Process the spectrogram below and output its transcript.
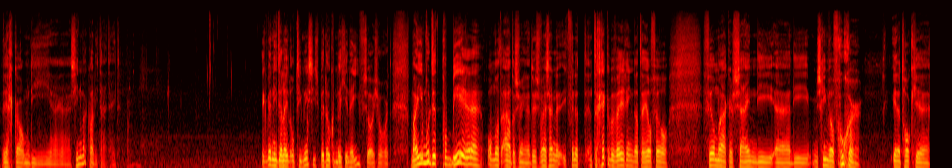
weg komen die uh, cinema-kwaliteit heet. Ik ben niet alleen optimistisch, ik ben ook een beetje naïef, zoals je hoort. Maar je moet het proberen om dat aan te zwingen. Dus wij zijn, ik vind het een te gekke beweging dat er heel veel filmmakers zijn die, uh, die misschien wel vroeger in het hokje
